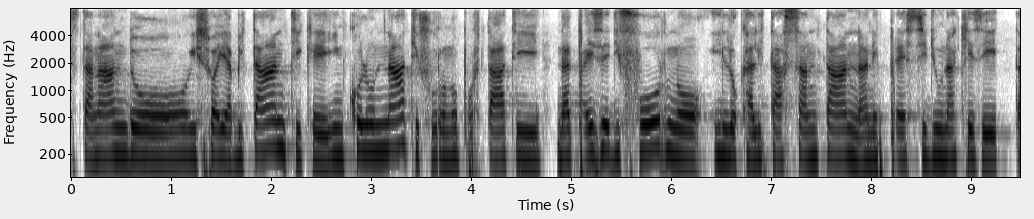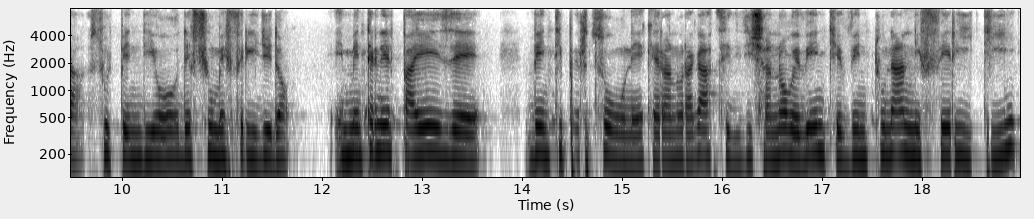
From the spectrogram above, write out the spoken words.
stanando i suoi abitanti che incolonnati furono portati dal paese di Forno in località Sant'Anna nei pressi di una chiesetta sul pendio del fiume Frigido. E mentre nel paese 20 persone, che erano ragazzi di 19, 20 e 21 anni feriti,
